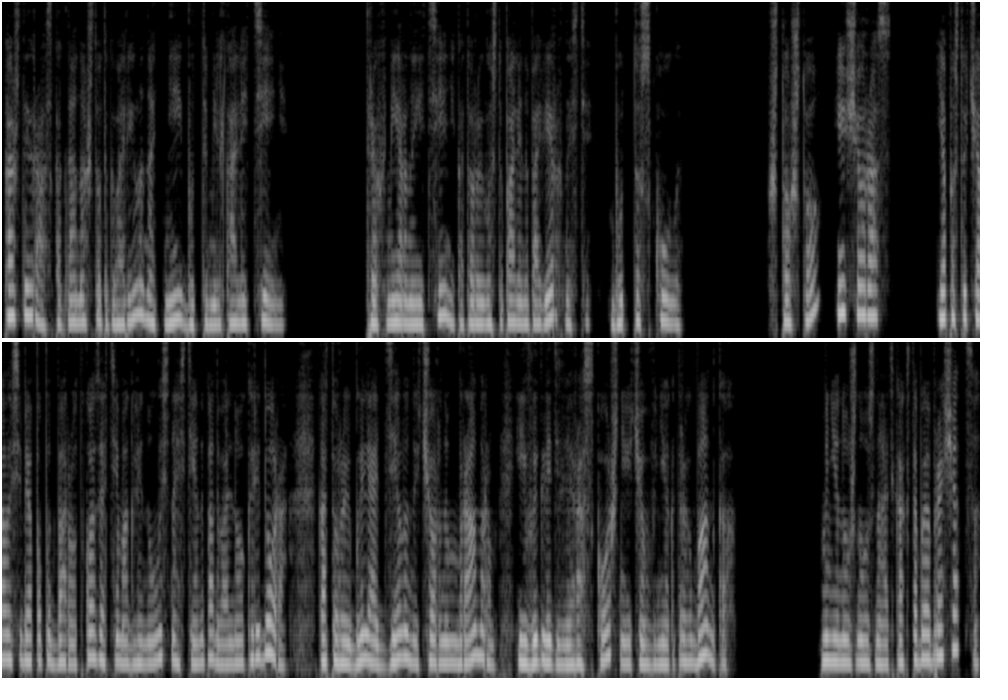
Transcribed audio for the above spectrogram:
Каждый раз, когда она что-то говорила, над ней будто мелькали тени. Трехмерные тени, которые выступали на поверхности, будто скулы. «Что-что? Еще раз?» Я постучала себя по подбородку, а затем оглянулась на стены подвального коридора, которые были отделаны черным мрамором и выглядели роскошнее, чем в некоторых банках. «Мне нужно узнать, как с тобой обращаться.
